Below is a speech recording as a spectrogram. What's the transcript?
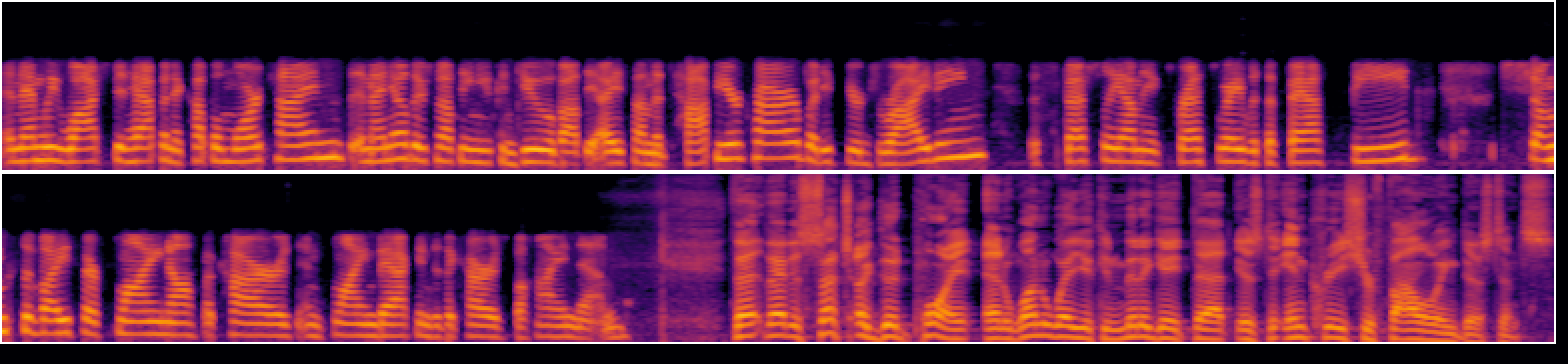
And then we watched it happen a couple more times. And I know there's nothing you can do about the ice on the top of your car, but if you're driving, especially on the expressway with the fast speeds, chunks of ice are flying off of cars and flying back into the cars behind them. That, that is such a good point. And one way you can mitigate that is to increase your following distance.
